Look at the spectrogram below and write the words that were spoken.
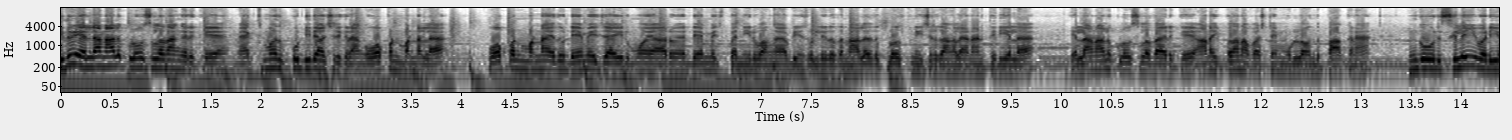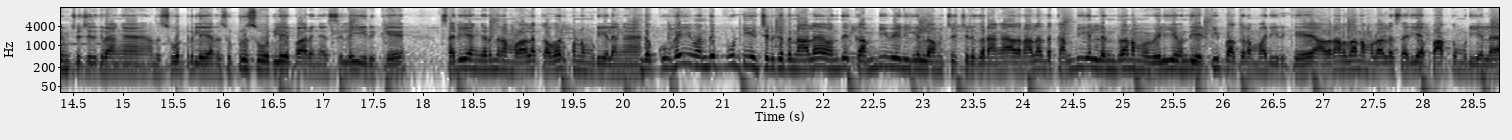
இதுவும் எல்லா நாளும் க்ளோஸில் தாங்க இருக்குது மேக்ஸிமம் அது பூட்டி தான் வச்சுருக்கிறாங்க. ஓப்பன் பண்ணலை. ஓப்பன் பண்ணால் எதுவும் டேமேஜ் ஆகிடுமோ யாரும் டேமேஜ் பண்ணிடுவாங்க அப்படின்னு சொல்லிடுறதுனால இது க்ளோஸ் பண்ணி வச்சுருக்காங்களா என்னன்னு தெரியலை. எல்லா நாளும் க்ளோஸில் தான் இருக்குது ஆனால் இப்போ தான் நான் ஃபஸ்ட் டைம் உள்ளே வந்து பார்க்குறேன் இங்கே ஒரு சிலை வடிவமைச்சு வச்சுருக்குறாங்க. அந்த சுவற்றிலேயே அந்த சுற்றுச்சுவர்லேயே பாருங்கள் சிலை இருக்குது சரி அங்கேருந்து நம்மளால் கவர் பண்ண முடியலைங்க. இந்த குகை வந்து பூட்டி வச்சிருக்கிறதுனால வந்து கம்பி வேலிகள் அமைச்சு வச்சிருக்கிறாங்க. அதனால் அந்த கம்பிகள்லேருந்து தான் நம்ம வெளியே வந்து எட்டி பார்க்குற மாதிரி இருக்குது அதனால தான் நம்மளால் சரியாக பார்க்க முடியலை.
